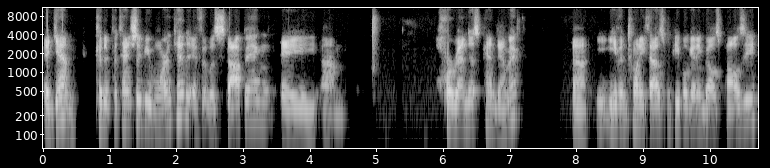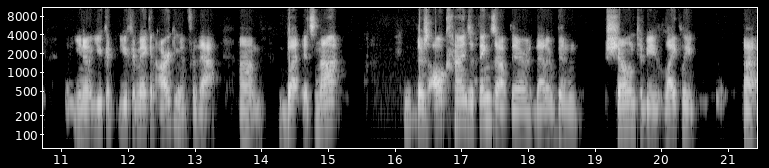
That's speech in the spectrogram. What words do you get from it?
again, could it potentially be warranted if it was stopping a um, horrendous pandemic, uh, even twenty thousand people getting Bell's palsy? You know, you could you could make an argument for that, um, but it's not. There's all kinds of things out there that have been shown to be likely uh,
